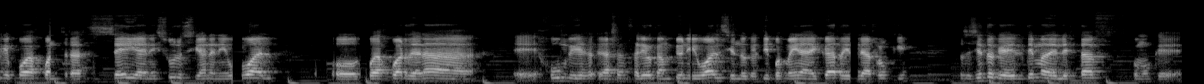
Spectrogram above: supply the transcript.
que pueda jugar contra Seiya en Isur si ganan igual, o pueda jugar de nada eh, Jungli y hayan salido campeón igual, siendo que el tipo es Medina de carry y era rookie. Entonces siento que el tema del staff como que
